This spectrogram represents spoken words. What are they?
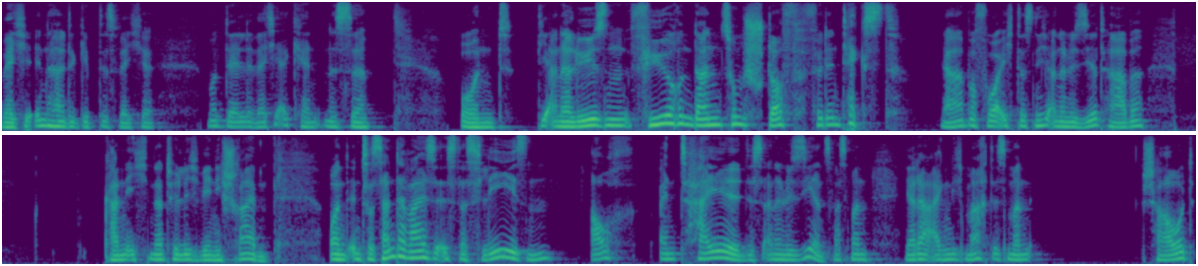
welche Inhalte gibt es, welche Modelle, welche Erkenntnisse. Und die Analysen führen dann zum Stoff für den Text. Ja, bevor ich das nicht analysiert habe, kann ich natürlich wenig schreiben. Und interessanterweise ist das Lesen auch ein Teil des Analysierens. Was man ja da eigentlich macht, ist, man schaut,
